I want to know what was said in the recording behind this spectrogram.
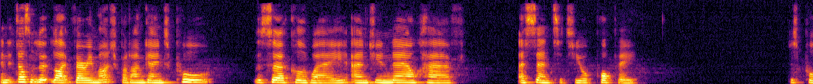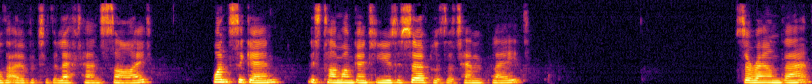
and it doesn't look like very much but I'm going to pull the circle away and you now have a center to your poppy. Just pull that over to the left hand side. Once again, this time I'm going to use a circle as a template. Surround that,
